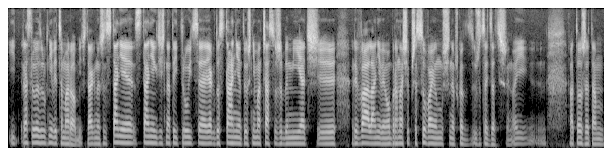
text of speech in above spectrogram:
i Russell Westbrook nie wie, co ma robić, tak? Znaczy stanie, stanie gdzieś na tej trójce, jak dostanie, to już nie ma czasu, żeby mijać yy, rywala, nie wiem, obrona się przesuwa i on musi na przykład rzucać za trzy. No i a to, że tam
